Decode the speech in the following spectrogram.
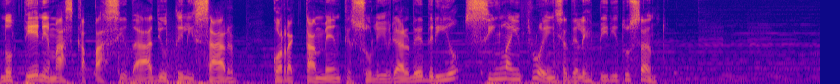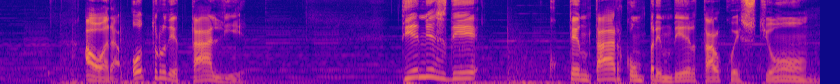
no tiene más capacidad de utilizar correctamente su libre albedrío sin la influencia del Espíritu Santo. Ahora, otro detalle. Tienes de tentar comprender tal cuestión,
